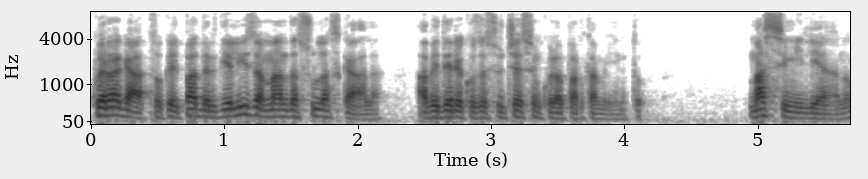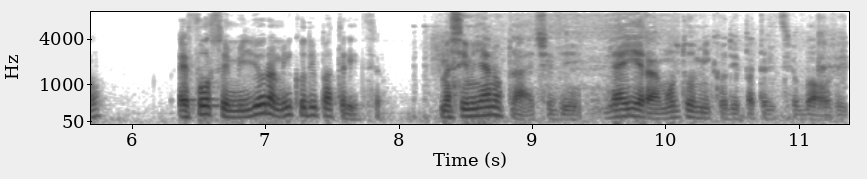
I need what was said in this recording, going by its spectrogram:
quel ragazzo che il padre di Elisa manda sulla scala a vedere cosa è successo in quell'appartamento. Massimiliano è forse il miglior amico di Patrizio. Massimiliano Placidi, lei era molto amico di Patrizio Bovi.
